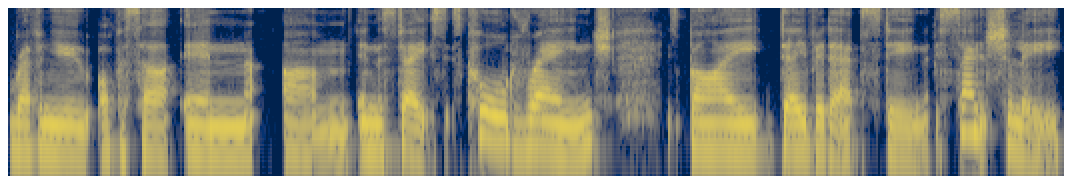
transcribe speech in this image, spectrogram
revenue officer in um, in the states. It's called Range. It's by David Epstein. Essentially,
